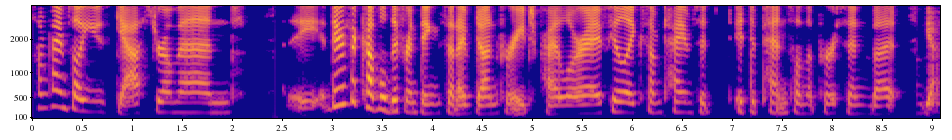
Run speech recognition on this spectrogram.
Sometimes I'll use Gastromend. There's a couple different things that I've done for H. pylori. I feel like sometimes it it depends on the person, but Yeah.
